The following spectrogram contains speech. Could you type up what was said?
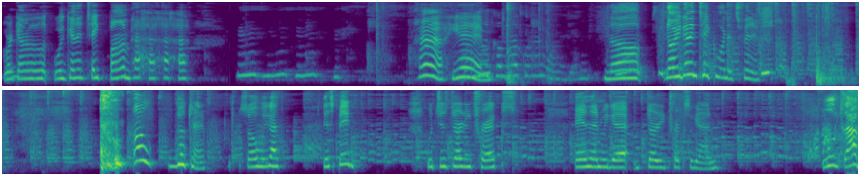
We're gonna look. We're gonna take bomb. Ha ha ha ha. Ha! Yeah. I'm come back when I want again. No, no, you're gonna take it when it's finished. oh, okay. So we got this big, which is dirty tricks, and then we get dirty tricks again. Looks at.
